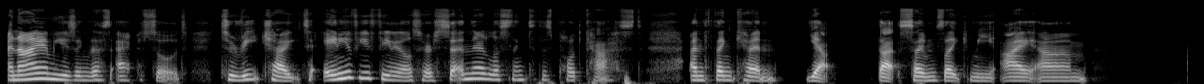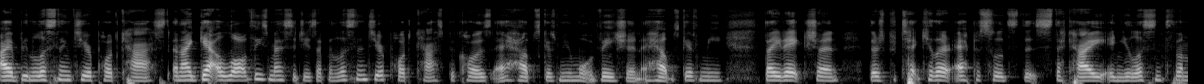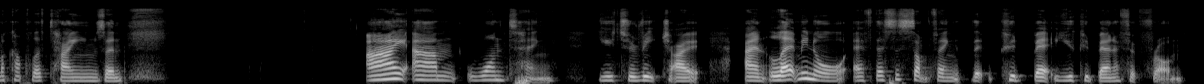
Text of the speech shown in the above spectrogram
and I am using this episode to reach out to any of you females who are sitting there listening to this podcast and thinking, yeah, that sounds like me. I am I've been listening to your podcast and I get a lot of these messages. I've been listening to your podcast because it helps give me motivation. It helps give me direction. There's particular episodes that stick out and you listen to them a couple of times and I am wanting you to reach out and let me know if this is something that could be you could benefit from.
